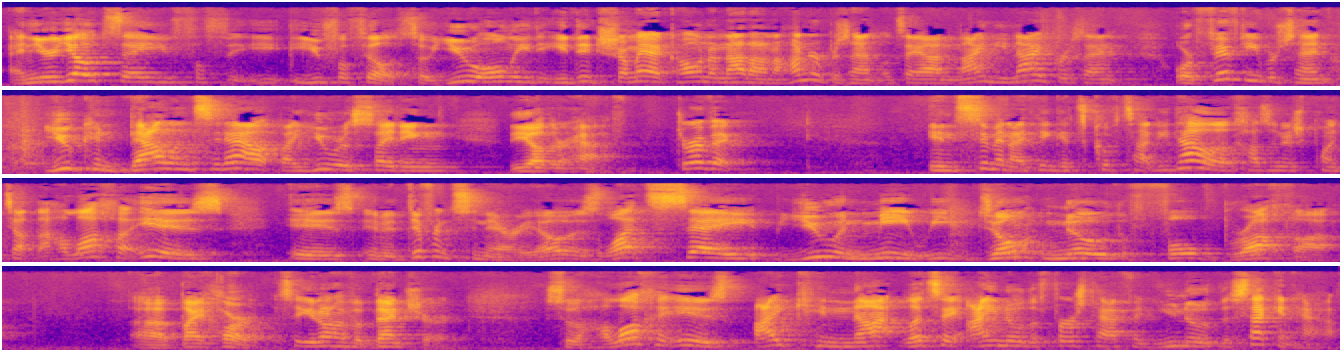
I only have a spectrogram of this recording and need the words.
and your yotze you, fulfill, you fulfilled. So you only you did shomea ke'ona not on 100%, let's say on 99% or 50%, you can balance it out by you reciting the other half. Terrific. In Simon, I think it's Kuf Tzadidal, Chazon Ish points out the halacha is, is in a different scenario, is let's say you and me, we don't know the full bracha uh, by heart. Let's say you don't have a bencher. So the halacha is, I cannot, let's say I know the first half and you know the second half.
